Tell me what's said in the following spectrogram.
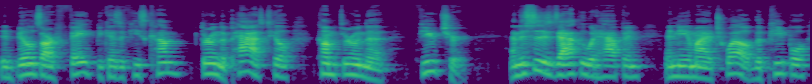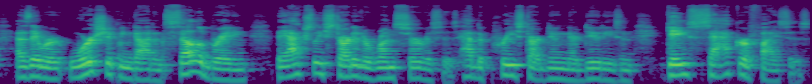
It builds our faith because if He's come through in the past, He'll come through in the future. And this is exactly what happened in Nehemiah 12. The people, as they were worshiping God and celebrating, they actually started to run services, had the priests start doing their duties, and gave sacrifices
